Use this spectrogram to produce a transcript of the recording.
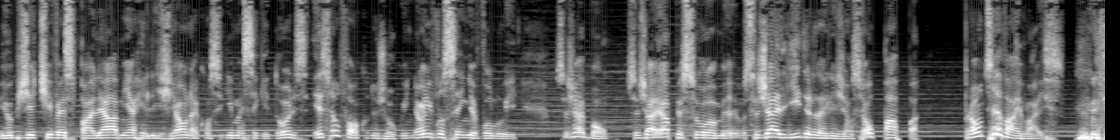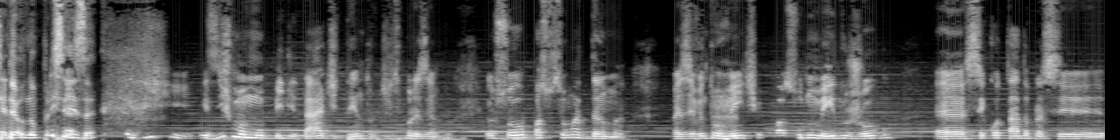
Meu objetivo é espalhar a minha religião, né? Conseguir mais seguidores. Esse é o foco do jogo. E não em você em evoluir. Você já é bom. Você já é a pessoa. Você já é líder da religião. Você é o Papa para onde você vai mais? Entendeu? Não precisa. É, existe, existe uma mobilidade dentro disso, por exemplo. Eu sou, posso ser uma dama, mas eventualmente uhum. posso no meio do jogo é, ser cotada para ser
